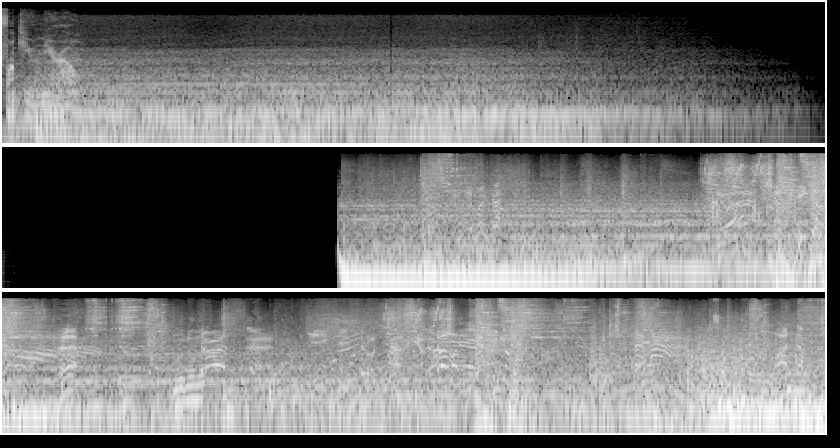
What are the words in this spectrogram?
Fuck you, Nero. Wonderful.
